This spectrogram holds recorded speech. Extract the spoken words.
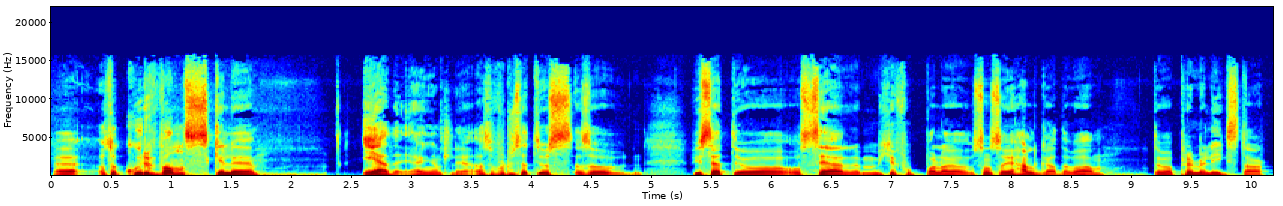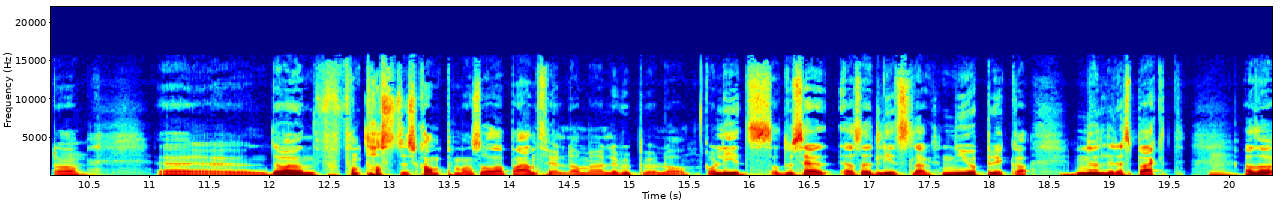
Eh, altså, hvor vanskelig er det egentlig? Altså, for du sitter jo altså, Vi sitter jo og ser mye fotball, sånn som i helga. Det var, det var Premier League-start. og Mm. eh, Det var jo en fantastisk kamp man så da på Anfield da, med Liverpool og, og Leeds. Og du ser altså, et Leeds-lag nyopprykka, null respekt. Mm. Altså,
